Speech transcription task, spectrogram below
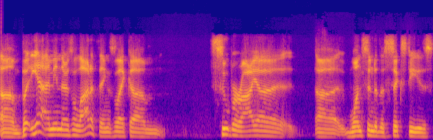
Um, but yeah, I mean, there's a lot of things like um, Tsuburaya. Uh, once into the 60s,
